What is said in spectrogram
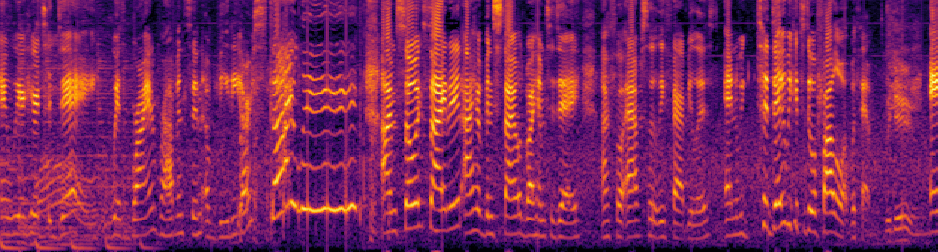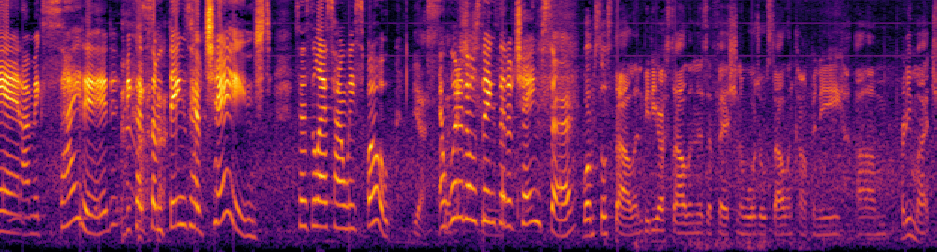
And we're here today with Brian Robinson of BDR Styling. I'm so excited. I have been styled by him today. I feel absolutely fabulous. And we today we get to do a follow up with him. We do. And I'm excited because some things have changed since the last time we spoke. Yes. And what are those true. things that have changed, sir? Well, I'm still styling. BDR Styling is a fashion and wardrobe styling company. Um, pretty much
